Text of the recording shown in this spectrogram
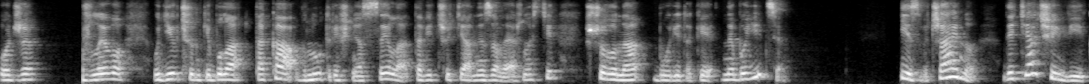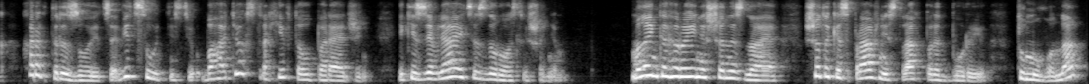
Отже, можливо, у дівчинки була така внутрішня сила та відчуття незалежності, що вона бурі таки не боїться. І, звичайно, дитячий вік характеризується відсутністю багатьох страхів та упереджень, які з'являються з дорослішанням. Маленька героїня ще не знає, що таке справжній страх перед бурею, тому вона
